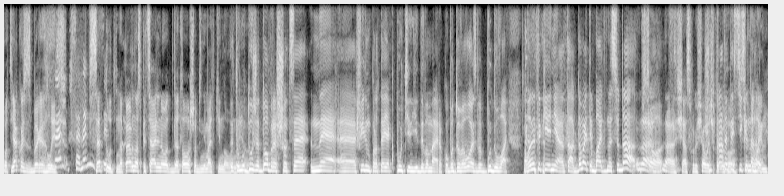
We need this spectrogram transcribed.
от якось збереглись. Все, все на місці. Все тут, напевно, спеціально для того, щоб знімати кіно. Тому його. дуже добре, що це не е, фільм про те, як Путін їде в Америку, бо довелось би будувати. А вони такі, ні, так, давайте Байдена сюди, Да, все. да, щас хрущовочку. Щоб тратити його стільки на грим.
